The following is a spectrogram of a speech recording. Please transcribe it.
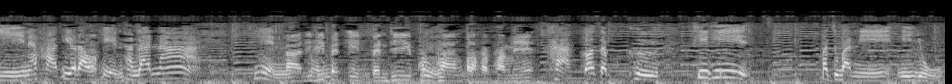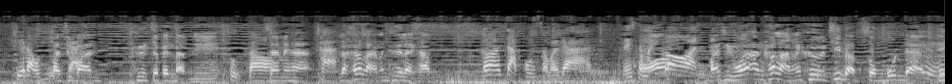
นี้นะคะที่เราเห็นทางด้านหน้า ที่เห็นอ่านี่ที่เป็นอิฐเป็นที่พังๆปลักหักพังนี้ ค่ะ ก็จะคือที่ที่ปัจจุบันนี้มีอยู่ที่เราเห็นปัจจุบันคือจะเป็นแบบนี้ ถูกต้องใช่ไหมฮะ ค่ะ แล้วข้างหลังนั่นคืออะไรครับ ก็จากพงศาวดาร ในสมัยก่อน หมายถึงว่าอันข้างหลังนั่นคือที่แบบสมบูรณ์แบบอื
